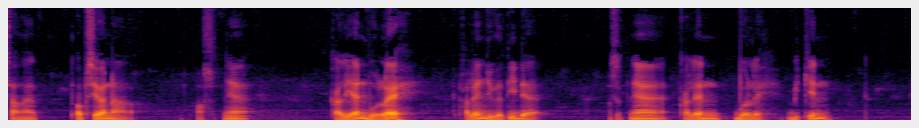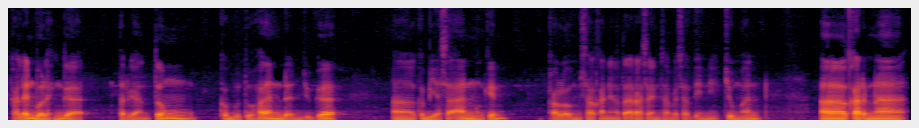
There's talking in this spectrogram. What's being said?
sangat opsional. Maksudnya kalian boleh kalian juga tidak. Maksudnya kalian boleh bikin kalian boleh enggak. Tergantung kebutuhan dan juga uh, kebiasaan mungkin. Kalau misalkan yang tak rasain sampai saat ini cuman uh, karena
